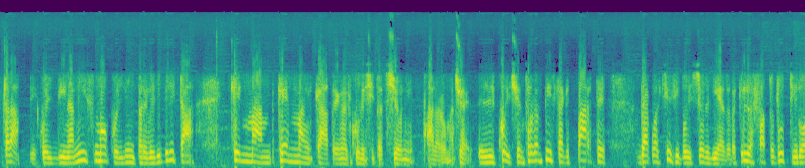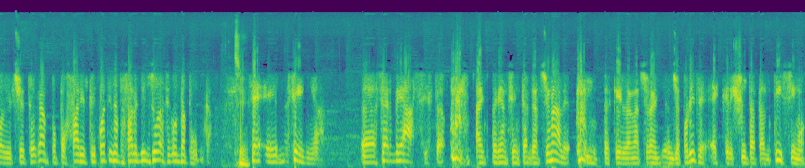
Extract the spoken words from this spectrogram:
strappi, quel dinamismo, quell'imprevedibilità che, man- che è mancata in alcune situazioni alla Roma, cioè il- quel centrocampista che parte da qualsiasi posizione dietro, perché lui ha fatto tutti i ruoli del centrocampo, può fare il trequartista, può fare addirittura la seconda punta, Sì. Se- eh, segna, eh, serve assist, ha esperienza internazionale perché la nazionale giapponese è cresciuta tantissimo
